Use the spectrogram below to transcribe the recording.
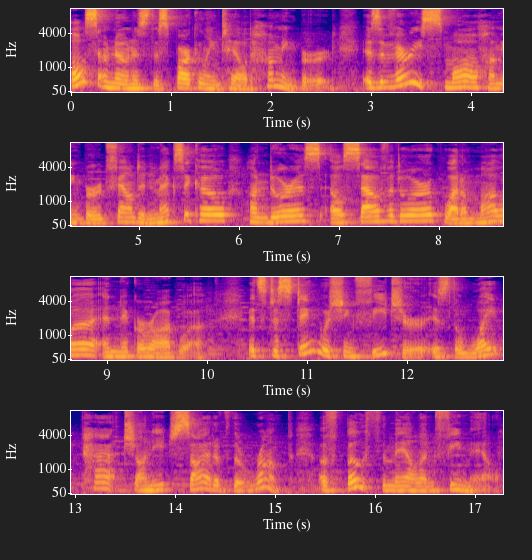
also known as the sparkling tailed hummingbird, is a very small hummingbird found in Mexico, Honduras, El Salvador, Guatemala, and Nicaragua. Its distinguishing feature is the white patch on each side of the rump of both the male and female.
